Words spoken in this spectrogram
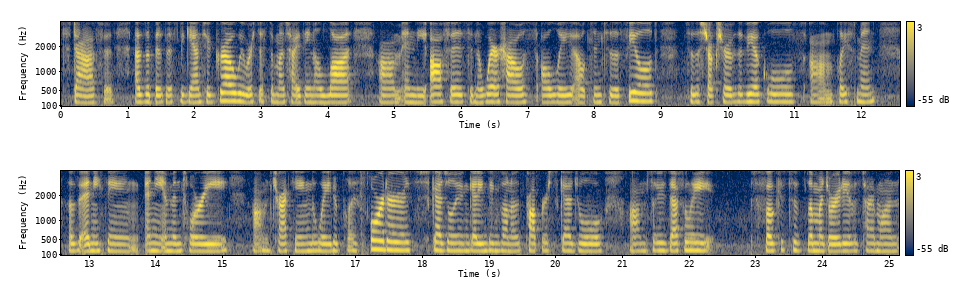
staff. And as the business began to grow, we were systematizing a lot um, in the office, in the warehouse, all the way out into the field, to the structure of the vehicles, um, placement of anything, any inventory, um, tracking the way to place orders, scheduling, getting things on a proper schedule. Um, so he's definitely focuses the majority of his time on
